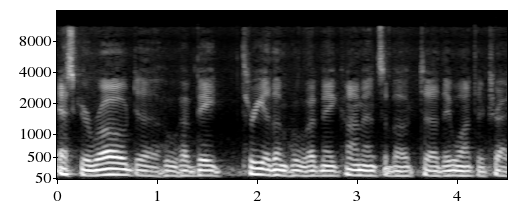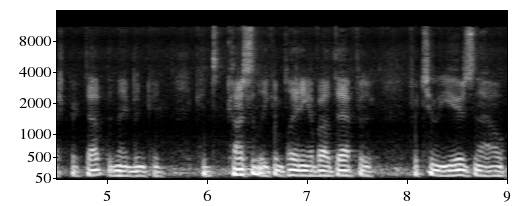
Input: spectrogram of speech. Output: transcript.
Esker Road uh, who have made, three of them who have made comments about uh, they want their trash picked up, and they've been con- con- constantly complaining about that for, for two years now.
